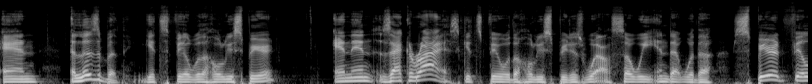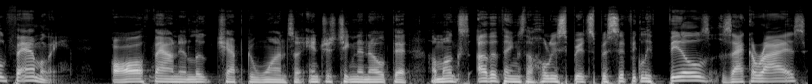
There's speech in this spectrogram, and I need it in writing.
and Elizabeth gets filled with the Holy Spirit, and then Zacharias gets filled with the Holy Spirit as well. So we end up with a spirit filled family all found in Luke chapter 1. So interesting to note that, amongst other things, the Holy Spirit specifically fills Zacharias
